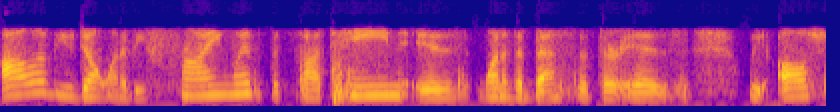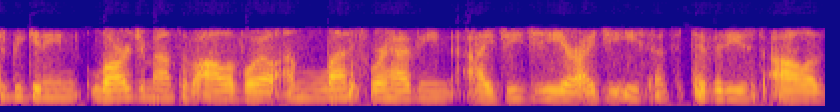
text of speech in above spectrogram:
Olive you don't want to be frying with, but sautéing is one of the best that there is. We all should be getting large amounts of olive oil unless we're having IgG or IgE sensitivities to olives.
